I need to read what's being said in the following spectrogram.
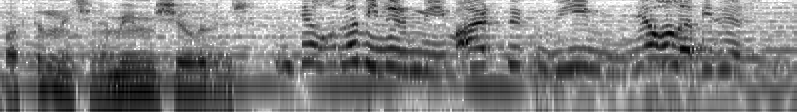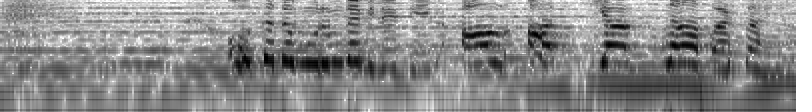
Baktın mı içine? Mühim bir şey olabilir. Ne olabilir miyim artık mühim ne olabilir? Olsa da umurumda bile değil. Al at yak ne yaparsan yap.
